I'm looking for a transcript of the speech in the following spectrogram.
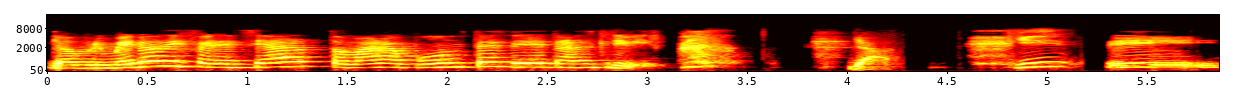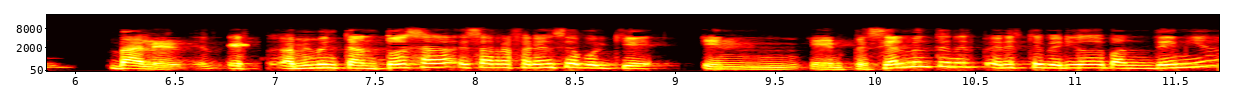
Lo primero, diferenciar tomar apuntes de transcribir. Ya. ¿Qué, sí. Dale, a mí me encantó esa, esa referencia porque en, especialmente en, este periodo de pandemia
